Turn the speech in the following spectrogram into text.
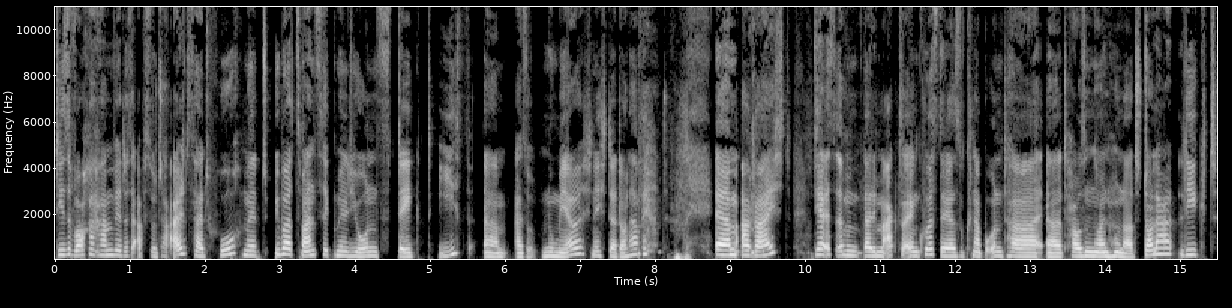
diese Woche haben wir das absolute Allzeithoch mit über 20 Millionen Staked ETH, ähm, also numerisch, nicht der Dollarwert, ähm, erreicht. Der ist im, bei dem aktuellen Kurs, der ja so knapp unter äh, 1900 Dollar liegt,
